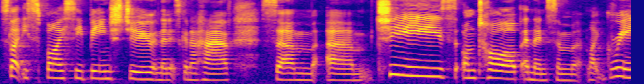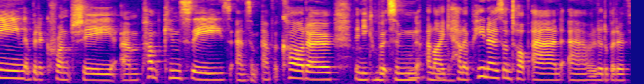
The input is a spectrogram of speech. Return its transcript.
slightly spicy bean stew, and then it's going to have some um, cheese on top, and then some like green, a bit of crunchy um, pumpkin seeds, and some avocado. Then you can put some like jalapenos on top, and um, a little bit of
